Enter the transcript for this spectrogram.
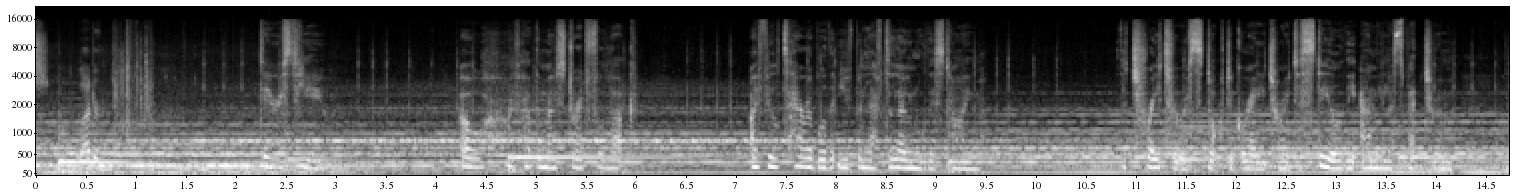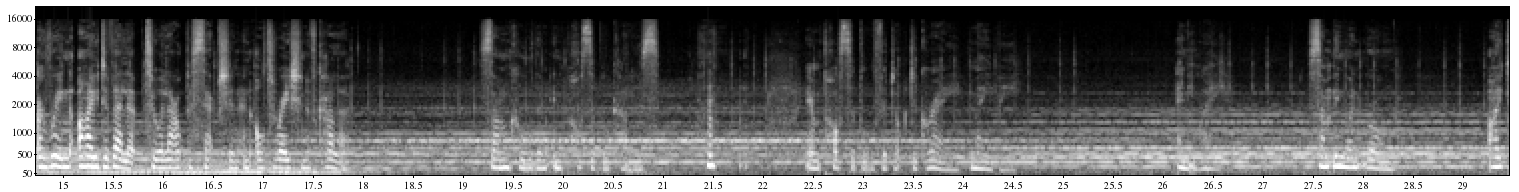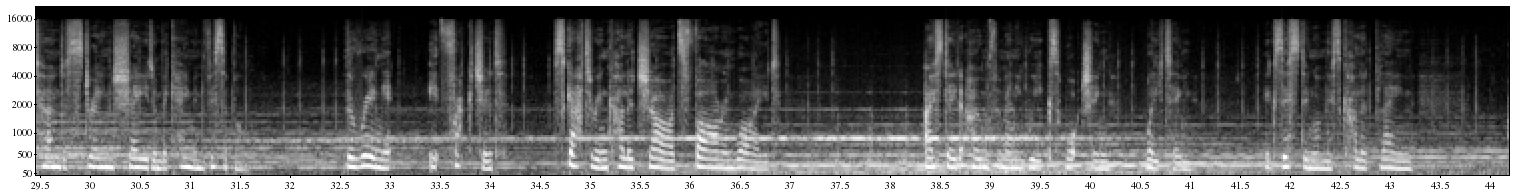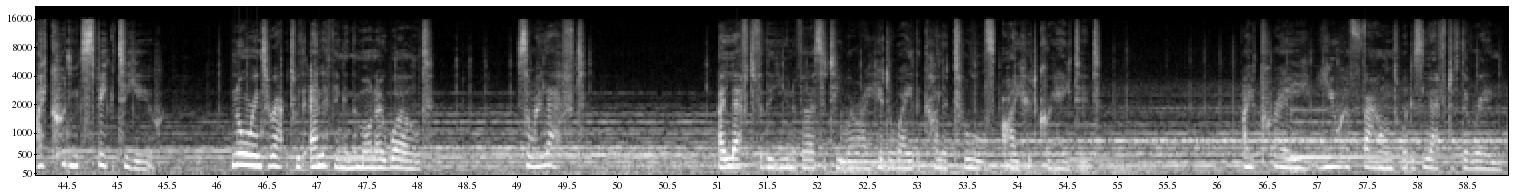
Letter. Dearest Hue. Oh, I've had the most dreadful luck. I feel terrible that you've been left alone all this time. The traitorous Dr. Grey tried to steal the annular spectrum, a ring I developed to allow perception and alteration of colour. Some call them impossible colours. Impossible for Dr. Grey, maybe. Anyway, something went wrong. I turned a strange shade and became invisible. The ring, it, it fractured, scattering coloured shards far and wide. I stayed at home for many weeks, watching, waiting, existing on this coloured plane. I couldn't speak to you, nor interact with anything in the mono world. So I left. I left for the university where I hid away the coloured tools I had created. I pray you have found what is left of the ring.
